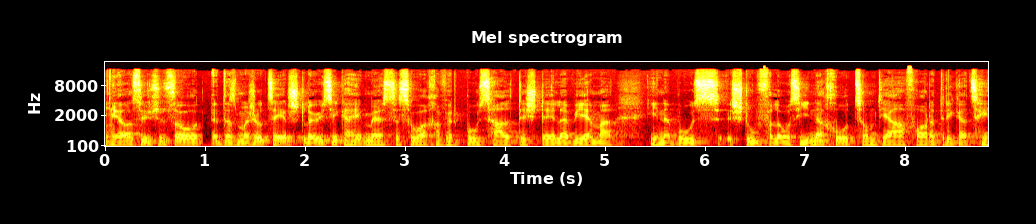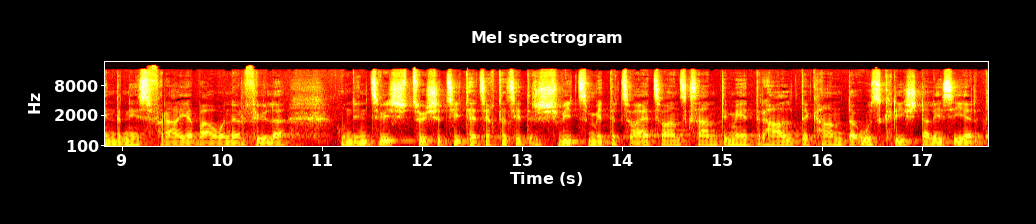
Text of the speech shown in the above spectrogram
Ja, es ist so, dass man schon zuerst Lösungen hat müssen suchen für Bushaltestellen, wie man in einen Bus stufenlos reinkommt, um die Anforderungen als hindernisfreie Bauen zu erfüllen. Und in der Zwischenzeit hat sich das in der Schweiz mit der 22 cm Haltekante auskristallisiert.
